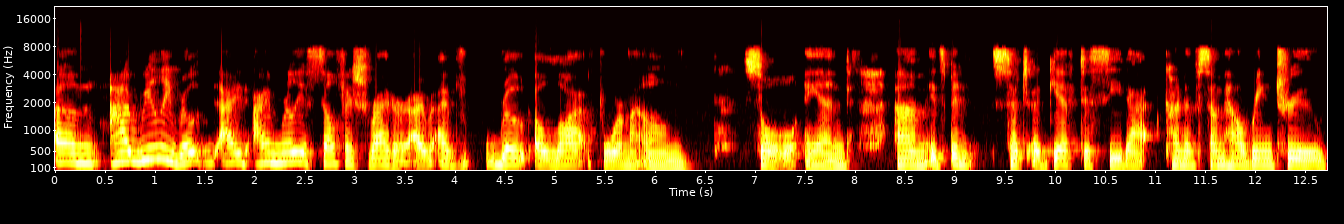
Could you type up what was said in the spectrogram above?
um, I really wrote. I, I'm really a selfish writer. I, I've wrote a lot for my own soul. And um, it's been such a gift to see that kind of somehow ring true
